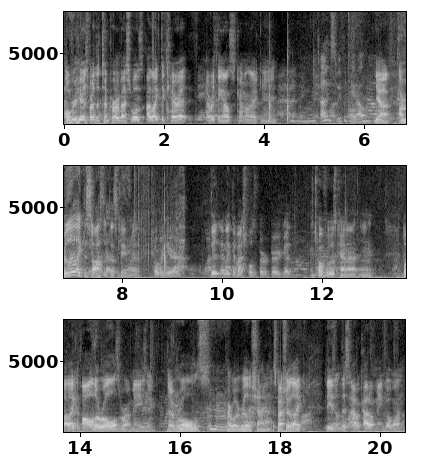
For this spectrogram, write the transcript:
over here, as far as the tempura vegetables, I like the carrot. Everything else is kind of like, eh. I like the sweet potato. yeah. I really like the sauce that this came with over here, the, and like the vegetables were very good. The tofu was kind of, but like all the rolls were amazing. The rolls are what really shine, especially like these. This avocado mango one.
